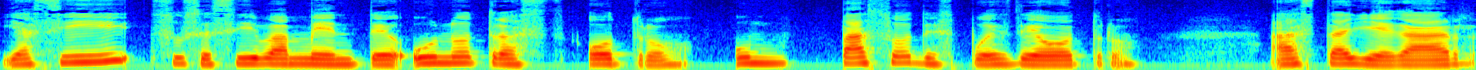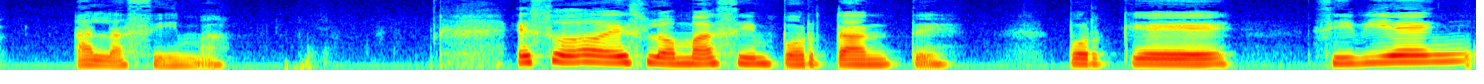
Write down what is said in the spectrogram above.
Y así sucesivamente, uno tras otro, un paso después de otro, hasta llegar a la cima. Eso es lo más importante, porque si bien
